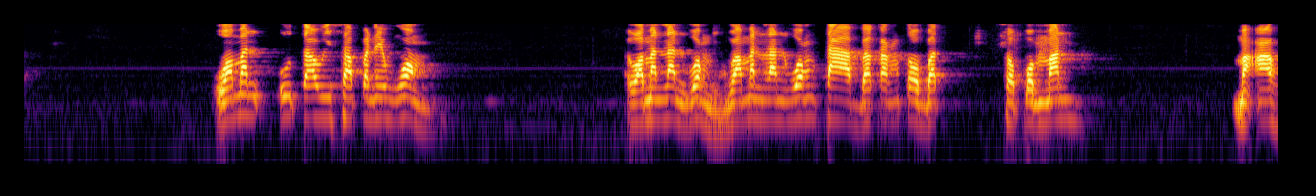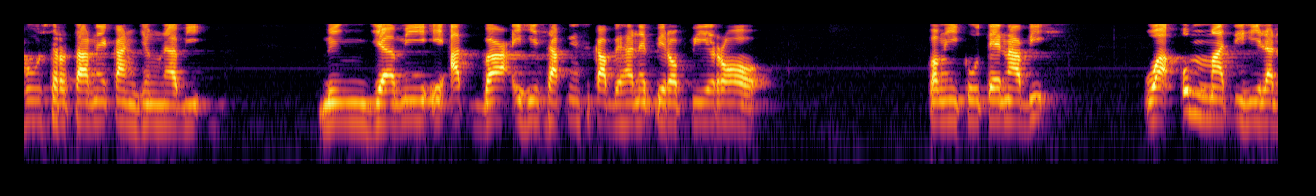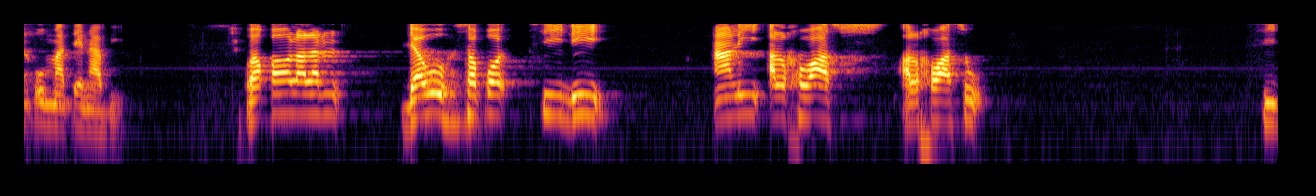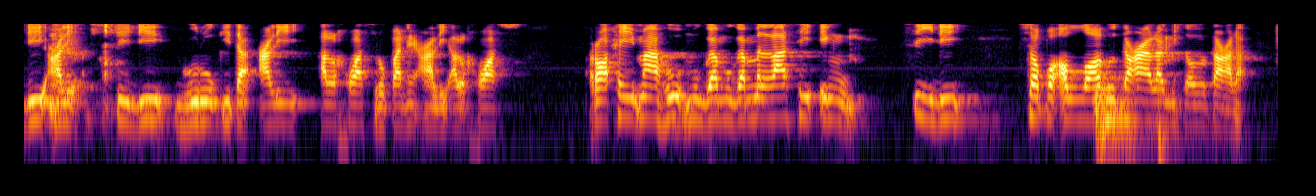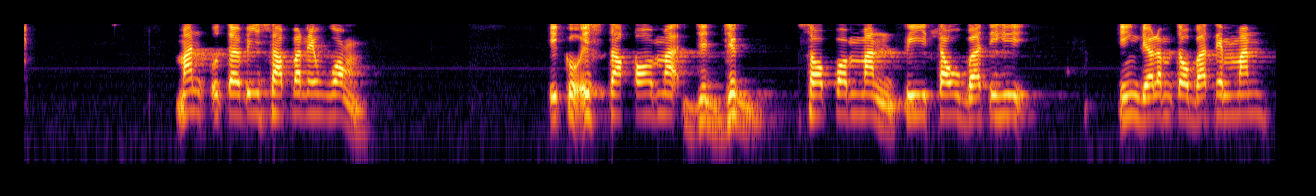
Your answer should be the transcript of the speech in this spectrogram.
Waman utawi sapane wong. Waman lan wong Waman lan wong tabakang tobat Sopoman Ma'ahu sertane kanjeng Nabi min jami'i atba'ihi saking sekabehane piro-piro. Pengikute Nabi wa ummatihi lan ummate Nabi. Wa qala lan dawuh sapa Sidi Ali Al-Khawas Al-Khawasu. Sidi Ali Sidi guru kita Ali Al-Khawas rupane Ali Al-Khawas rahimahu muga-muga melasi ing sidi sapa Allah taala Gusti taala. Man utawi sapane wong iku istaqoma jejeg sapa man fi taubatihi ing dalam taubate man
